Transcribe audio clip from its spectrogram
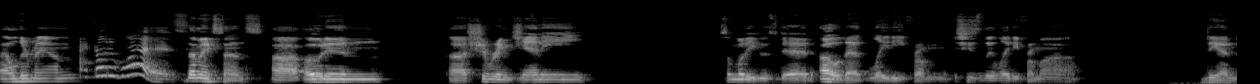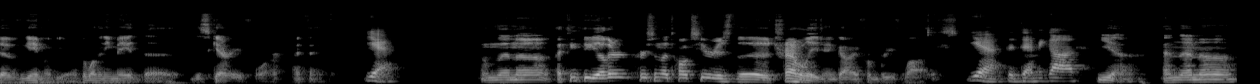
elder man? I thought it was. That makes sense. Uh, Odin, uh, shivering Jenny, somebody who's dead. Oh, that lady from she's the lady from uh the end of Game of You, the one that he made the the scary for, I think. yeah, And then uh, I think the other person that talks here is the travel agent guy from Brief Lives. yeah, the demigod. Yeah, and then uh,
